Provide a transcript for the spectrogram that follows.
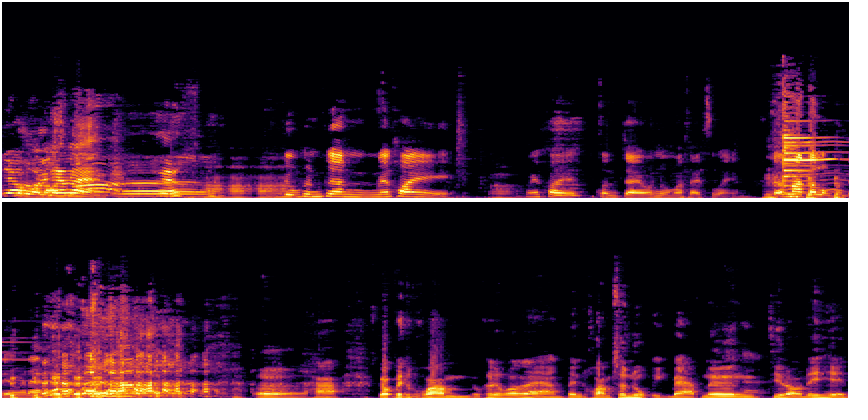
เดี๋ยวหัวเราะเนี่ยแหละอ่าฮะฮะดูเพื่อนๆไม่ค่อยอ่าไม่ค่อยสนใจว่าหนูมาสายสวย ก็มาตลกเหมือนเดิมก็ได้ เออฮะก็เป็นความเขาเรียกว่าอะไรอะเป็นความสนุกอีกแบบหนึ่งค่ะที่เราได้เห็น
